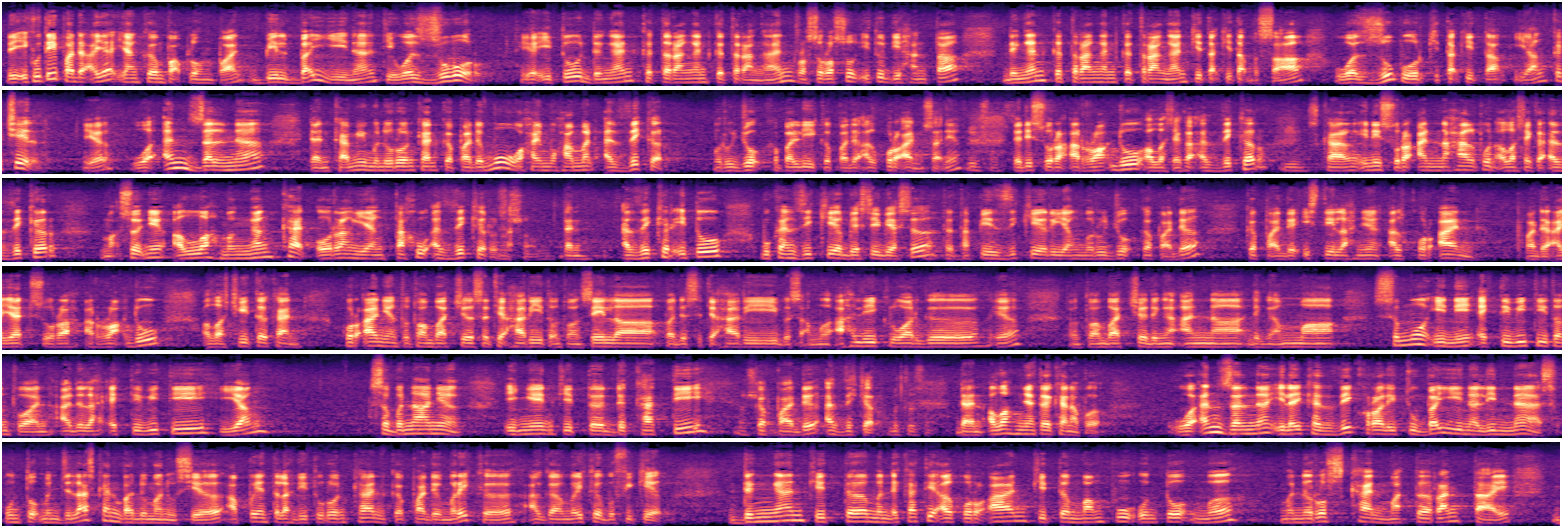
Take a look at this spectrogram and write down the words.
diikuti pada ayat yang ke-44 bil bayyinati waz zubur iaitu dengan keterangan-keterangan. Rasul-rasul itu dihantar dengan keterangan-keterangan kitab-kitab besar. Wazubur kitab-kitab yang kecil ya. Wa anzalna dan kami menurunkan kepadamu wahai Muhammad az-zikr merujuk kembali kepada al-Quran Ustaz ya. Yes, yes. Jadi surah Ar-Ra'd Allah cakap az-zikr, Ya. sekarang ini surah An-Nahl pun Allah cakap az-zikr, maksudnya Allah mengangkat orang yang tahu az-zikr Ustaz. Dan az-zikr itu bukan zikir biasa-biasa tetapi zikir yang merujuk kepada kepada istilahnya al-Quran pada ayat surah Ar-Ra'd Allah ceritakan Quran yang tuan-tuan baca setiap hari tuan-tuan selak pada setiap hari bersama ahli keluarga ya. Tuan-tuan baca dengan anak dengan mak. Semua ini aktiviti tuan-tuan adalah aktiviti yang sebenarnya ingin kita dekati kepada az-zikr. Betul Ustaz. dan Allah menyatakan apa? Wa anzalna ilaika dzikra litubayyana linnas. Untuk menjelaskan pada manusia apa yang telah diturunkan kepada mereka agar mereka berfikir dengan kita mendekati al-Quran kita mampu untuk me meneruskan mata rantai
